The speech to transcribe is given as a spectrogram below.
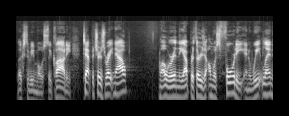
looks to be mostly cloudy. Temperatures right now, well, we're in the upper 30s, almost 40 in Wheatland.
